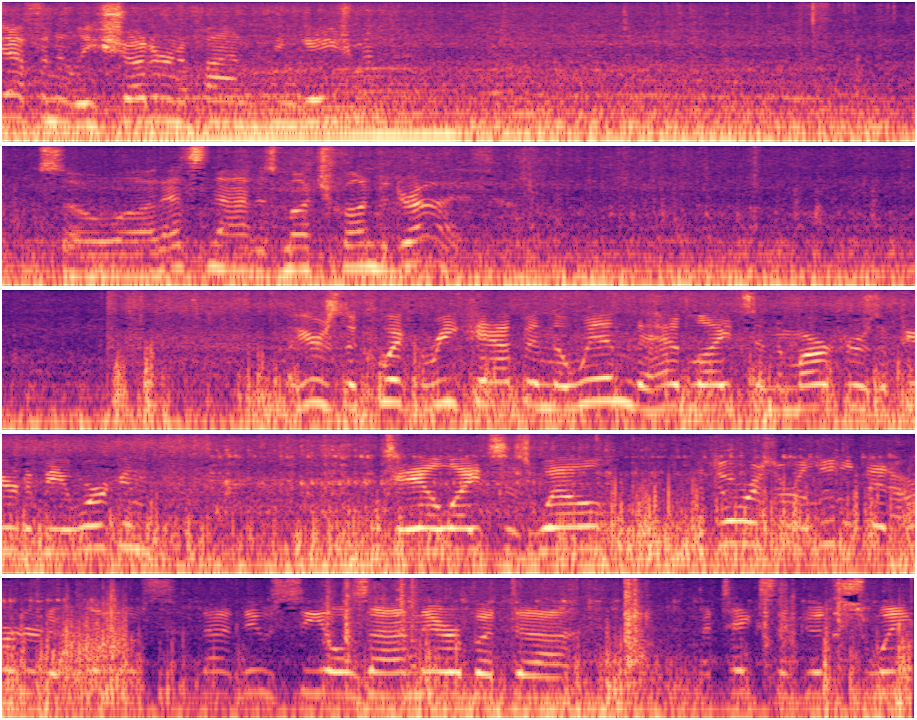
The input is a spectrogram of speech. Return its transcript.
definitely shuddering upon engagement. So uh, that's not as much fun to drive. Here's the quick recap in the wind. The headlights and the markers appear to be working. Tail lights as well. The doors are a little bit harder to close. Got new seals on there, but uh, that takes a good swing.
